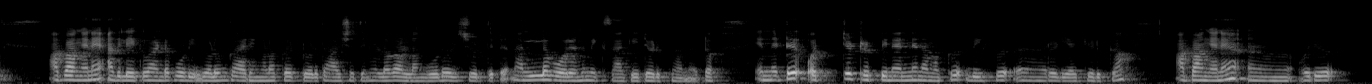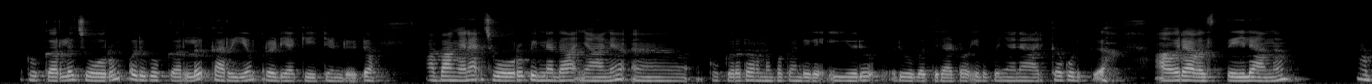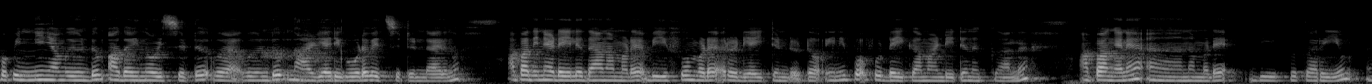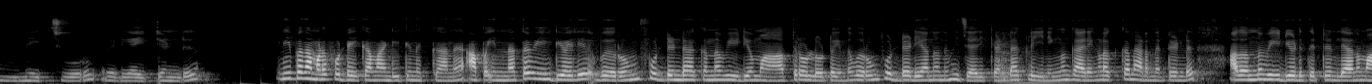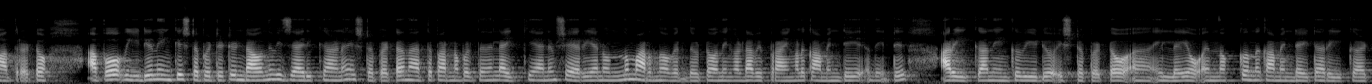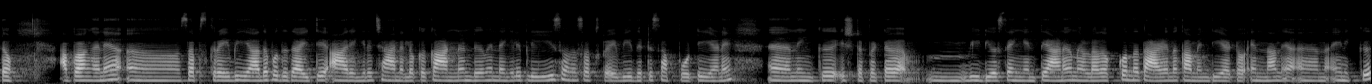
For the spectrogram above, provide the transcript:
അപ്പോൾ അങ്ങനെ അതിലേക്ക് വേണ്ട പൊടികളും കാര്യങ്ങളൊക്കെ ഇട്ട് കൊടുത്ത് ആവശ്യത്തിനുള്ള വെള്ളം കൂടെ ഒഴിച്ചു കൊടുത്തിട്ട് നല്ലപോലെ ഒന്ന് മിക്സ് ആക്കിയിട്ട് എടുക്കുകയാണ് കേട്ടോ. എന്നിട്ട് ഒറ്റ ട്രിപ്പിന് തന്നെ നമുക്ക് ബീഫ് റെഡിയാക്കി എടുക്കാം. അപ്പോൾ അങ്ങനെ ഒരു കുക്കറിൽ ചോറും ഒരു കുക്കറിൽ കറിയും റെഡിയാക്കിയിട്ടുണ്ട് കേട്ടോ. അപ്പോൾ അങ്ങനെ ചോറ് പിന്നെ ഇതാ ഞാൻ കുക്കർ തുറന്നപ്പോൾ കണ്ടില്ലേ ഈ ഒരു രൂപത്തിലാട്ടോ. ഇതിപ്പോൾ ഞാൻ ആർക്കാണ് കൊടുക്കുക? ആ ഒരു അവസ്ഥയിലാണ്. അപ്പോൾ പിന്നെ ഞാൻ വീണ്ടും നിന്ന് ഒഴിച്ചിട്ട് വീണ്ടും നാഴി അരി കൂടെ വെച്ചിട്ടുണ്ടായിരുന്നു. അപ്പോൾ അതിനിടയിൽ ഇതാ നമ്മുടെ ബീഫും ഇവിടെ റെഡി ആയിട്ടുണ്ട് കേട്ടോ ഇനിയിപ്പോൾ ഫുഡ് കഴിക്കാൻ വേണ്ടിയിട്ട് നിൽക്കുകയാണ് അപ്പോൾ അങ്ങനെ നമ്മുടെ ബീഫ് കറിയും നെയ്ച്ചോറും റെഡി ആയിട്ടുണ്ട്. ഇനിയിപ്പോൾ നമ്മൾ ഫുഡ് കഴിക്കാൻ വേണ്ടിയിട്ട് നിൽക്കുകയാണ് അപ്പോൾ ഇന്നത്തെ വീഡിയോയിൽ വെറും ഫുഡ് ഉണ്ടാക്കുന്ന വീഡിയോ മാത്രമേ ഉള്ളൂ കേട്ടോ ഇന്ന് വെറും ഫുഡ് അടിയാന്നൊന്നും വിചാരിക്കേണ്ട. ക്ലീനിങ്ങും കാര്യങ്ങളൊക്കെ നടന്നിട്ടുണ്ട്. അതൊന്നും വീഡിയോ എടുത്തിട്ടില്ല എന്ന് മാത്രം കേട്ടോ അപ്പോൾ വീഡിയോ നിങ്ങൾക്ക് ഇഷ്ടപ്പെട്ടിട്ടുണ്ടാവും എന്ന് വിചാരിക്കുകയാണ് ഇഷ്ടപ്പെട്ട നേരത്തെ പറഞ്ഞ പോലെ തന്നെ ലൈക്ക് ചെയ്യാനും ഷെയർ ചെയ്യാനും ഒന്നും മറന്നു പോകരുത് കേട്ടോ നിങ്ങളുടെ അഭിപ്രായങ്ങൾ കമന്റ് ചെയ്തിട്ട് അറിയിക്കുക നിങ്ങൾക്ക് വീഡിയോ ഇഷ്ടപ്പെട്ടോ ഇല്ലയോ എന്നൊക്കെ ഒന്ന് കമന്റായിട്ട് അറിയിക്കുക കേട്ടോ അപ്പോൾ അങ്ങനെ സബ്സ്ക്രൈബ് ചെയ്യാതെ പുതുതായിട്ട് ആരെങ്കിലും ചാനലൊക്കെ കാണുന്നുണ്ട് എന്നുണ്ടെങ്കിൽ പ്ലീസ് ഒന്ന് സബ്സ്ക്രൈബ് ചെയ്തിട്ട് സപ്പോർട്ട് ചെയ്യണേ. നിങ്ങൾക്ക് ഇഷ്ടപ്പെട്ട വീഡിയോസ് എങ്ങനത്തെയാണ് എന്നുള്ളതൊക്കെ ഒന്ന് താഴെ ഒന്ന് കമന്റ് ചെയ്യാം എന്നാൽ എനിക്ക്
